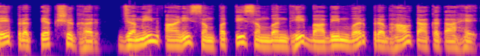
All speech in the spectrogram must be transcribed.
ते प्रत्यक्ष घर जमीन आणि संपत्ती संबंधी बाबींवर प्रभाव टाकत आहेत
